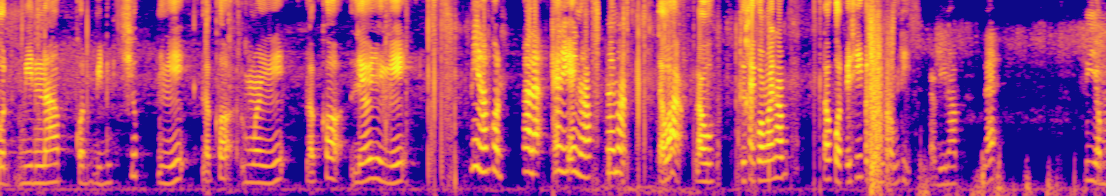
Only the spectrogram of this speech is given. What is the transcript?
กดบินนะครับ กดบินชึบอย่างนี้ แล้วก็มาอย่างนี้ แล้วก็เลี้ยวอย่างนี้ นี่ครับคนนั่นแหละแค่นี้เองครับได้มากแต่ว่าเราถือไขควงไว้ครับ เรากดไปที่ประตูของมิติแบบนี้ครับ และ เตรียม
